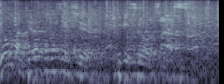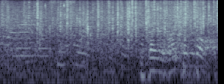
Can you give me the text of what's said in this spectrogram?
4番寺園選手フリースローをします。初回のワンショット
